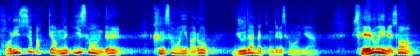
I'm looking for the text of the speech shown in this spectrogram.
버릴 수밖에 없는 이 상황들 그 상황이 바로 유다 백성들의 상황이야. 죄로 인해서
